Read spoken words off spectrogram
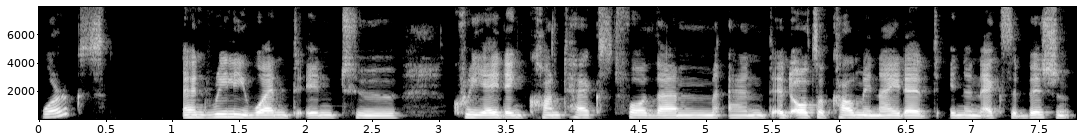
works and really went into creating context for them. And it also culminated in an exhibition.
